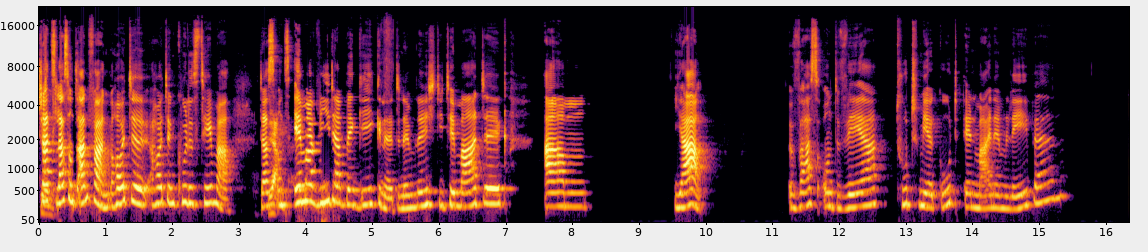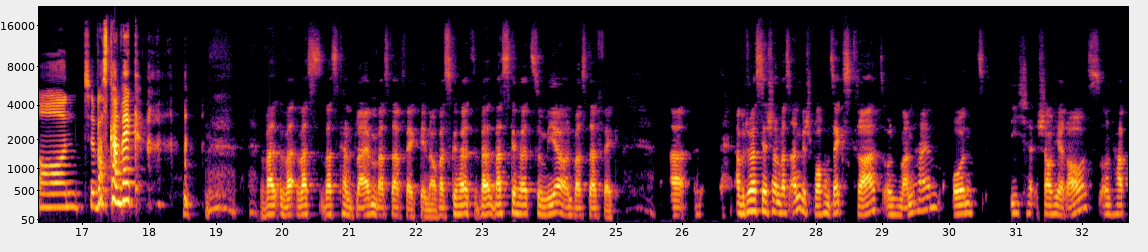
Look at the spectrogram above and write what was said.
Schatz, lass uns anfangen. Heute, heute ein cooles Thema, das ja. uns immer wieder begegnet, nämlich die Thematik, ähm, ja, was und wer tut mir gut in meinem Leben und was kann weg? was, was, was kann bleiben, was darf weg, genau. Was gehört, was gehört zu mir und was darf weg? Äh, aber du hast ja schon was angesprochen, 6 Grad und Mannheim und ich schaue hier raus und habe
